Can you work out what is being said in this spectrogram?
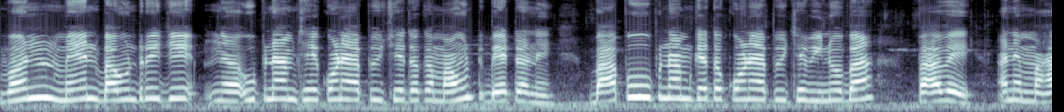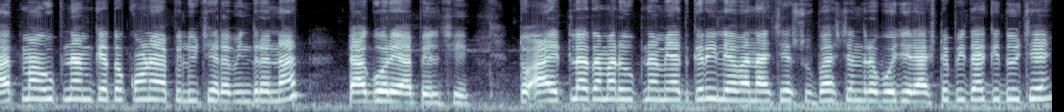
One man boundary જે ઉપનામ છે કોણે આપ્યું છે? તો કે માઉન્ટ બેટને. બાપુ ઉપનામ કે તો કોણે આપ્યું છે? વિનોબા ભાવે. અને મહાત્મા ઉપનામ કે તો કોણે આપેલું છે? રવિન્દ્રનાથ ટાગોરે આપેલ છે. તો આ એટલા તમારે ઉપનામ યાદ કરી લેવાના છે. સુભાષચંદ્ર બોઝે રાષ્ટ્રપિતા કીધું છે.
